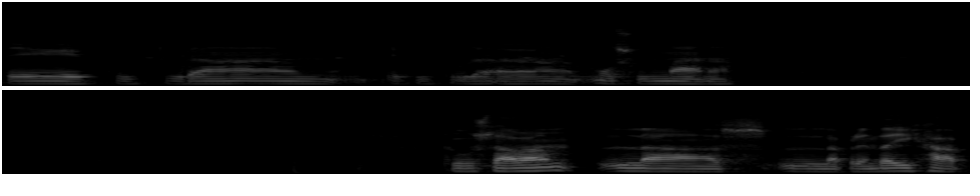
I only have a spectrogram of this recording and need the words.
de cultura, de cultura musulmana, que usaban las, la prenda hijab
